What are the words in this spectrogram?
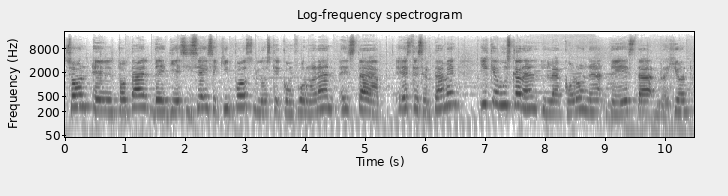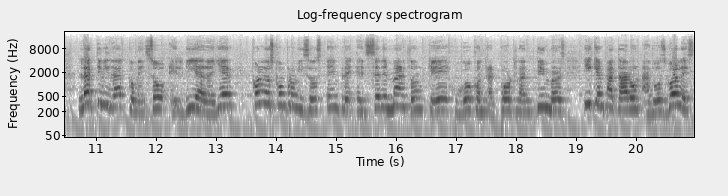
Son el total de 16 equipos los que conformarán esta, este certamen y que buscarán la corona de esta región. La actividad comenzó el día de ayer con los compromisos entre el CD Martin que jugó contra el Portland Timbers y que empataron a dos goles.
